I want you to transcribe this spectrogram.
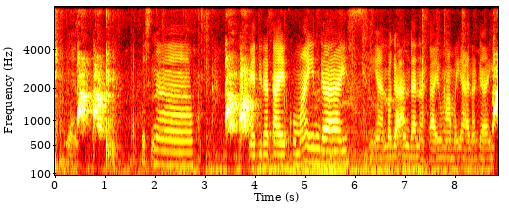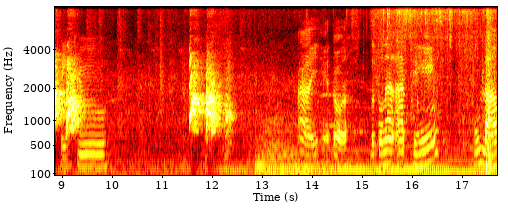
ayan. Tapos na. Pwede na tayong kumain guys. Ayan, mag-aanda na tayo mamaya na guys. Thank you. Ay, eto. Luto na ang ating ulam.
